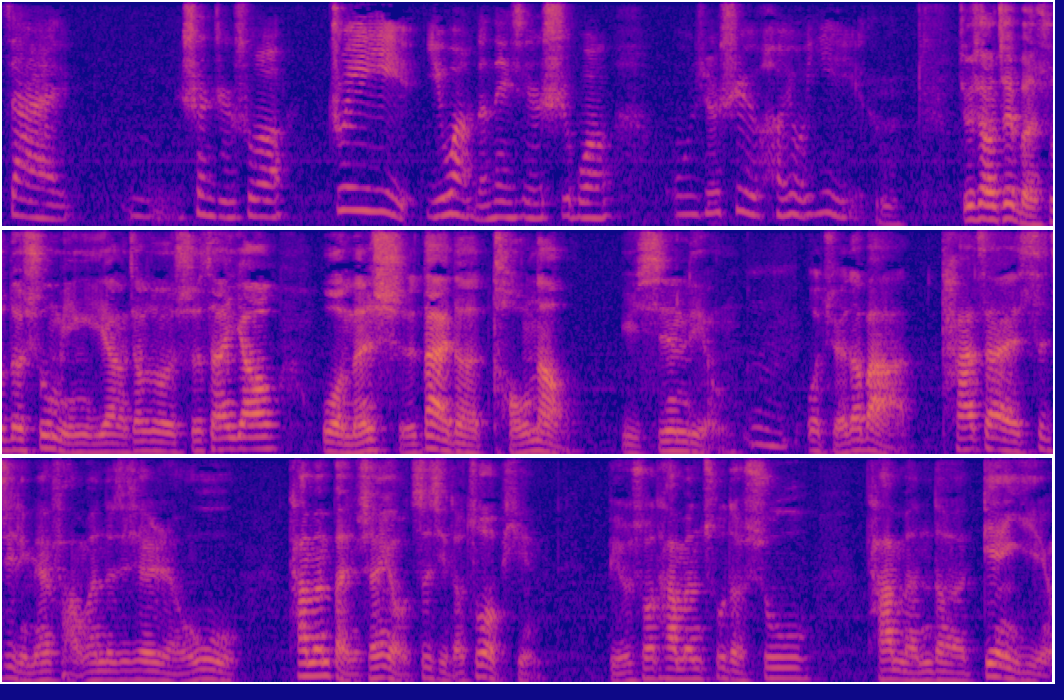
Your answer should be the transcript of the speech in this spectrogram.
在，嗯，甚至说追忆以往的那些时光，我觉得是很有意义的。嗯，就像这本书的书名一样，叫做《十三幺：我们时代的头脑与心灵》。嗯，我觉得吧，他在四季里面访问的这些人物，他们本身有自己的作品，比如说他们出的书、他们的电影，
